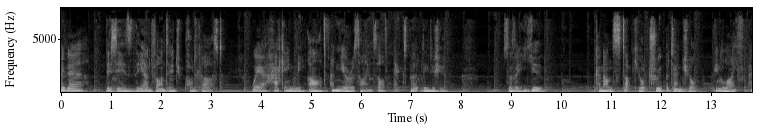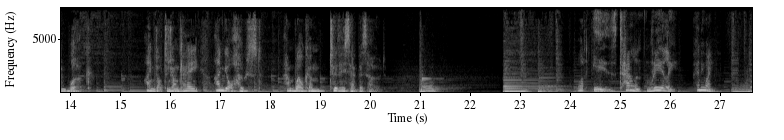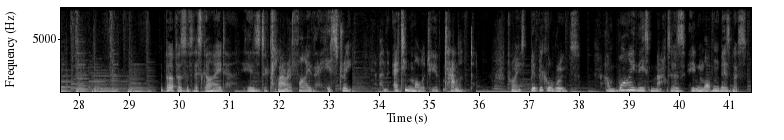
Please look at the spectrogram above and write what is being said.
Hi there, this is the Advantage Podcast. We're hacking the art and neuroscience of expert leadership so that you can unstuck your true potential in life and work. I'm Dr. John Kay, I'm your host, and welcome to this episode. What is talent really? Anyway, purpose of this guide is to clarify the history and etymology of talent from its biblical roots and why this matters in modern business.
